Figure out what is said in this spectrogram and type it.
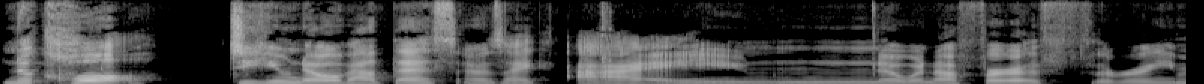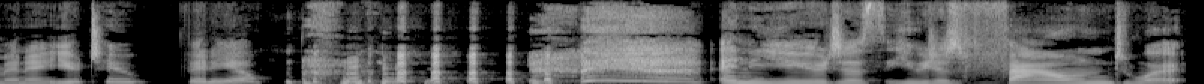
Nicole, do you know about this? I was like, I know enough for a three minute YouTube video. and you just you just found what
